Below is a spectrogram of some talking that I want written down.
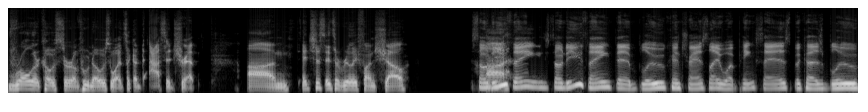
roller coaster of who knows what it's like an acid trip um it's just it's a really fun show So do Uh, you think? So do you think that Blue can translate what Pink says because Blue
